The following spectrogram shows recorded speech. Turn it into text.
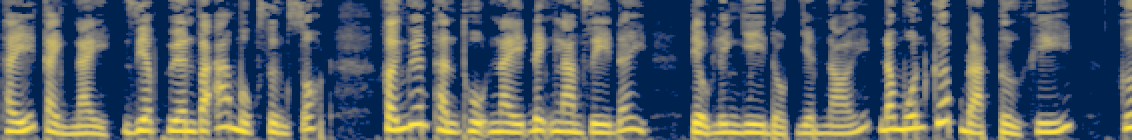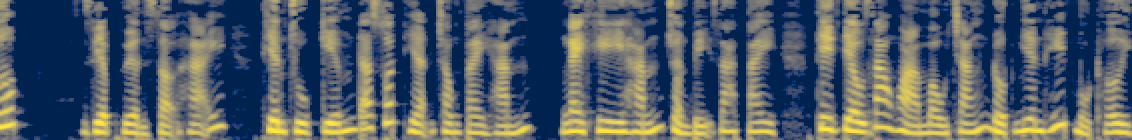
Thấy cảnh này, Diệp Huyền và A Mục sừng sốt. Khởi nguyên thần thụ này định làm gì đây? Tiểu Linh Nhi đột nhiên nói, nó muốn cướp đoạt tử khí. Cướp! Diệp Huyền sợ hãi, thiên chú kiếm đã xuất hiện trong tay hắn. Ngay khi hắn chuẩn bị ra tay, thì tiểu gia hỏa màu trắng đột nhiên hít một hơi.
